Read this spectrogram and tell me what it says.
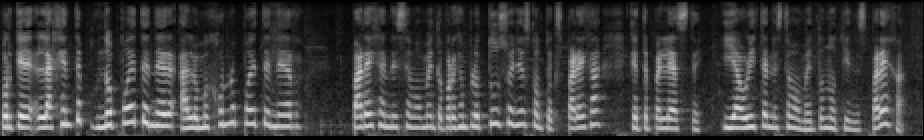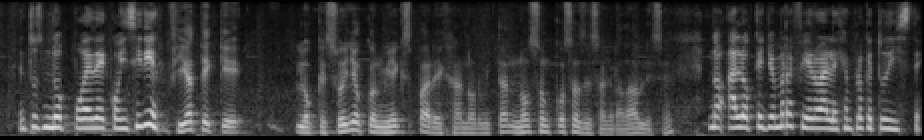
Porque la gente no puede tener, a lo mejor no puede tener pareja en ese momento. Por ejemplo, tú sueñas con tu expareja que te peleaste y ahorita en este momento no tienes pareja. Entonces no puede coincidir. Fíjate que lo que sueño con mi expareja, Normita, no son cosas desagradables. ¿eh? No, a lo que yo me refiero al ejemplo que tú diste.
